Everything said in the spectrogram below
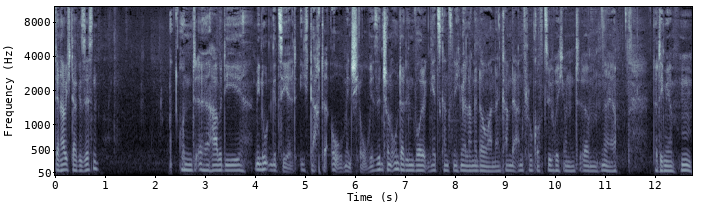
Dann habe ich da gesessen und äh, habe die Minuten gezählt. Ich dachte, oh Mensch, jo, wir sind schon unter den Wolken, jetzt kann es nicht mehr lange dauern. Dann kam der Anflug auf Zürich und ähm, naja, dachte ich mir, hm,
